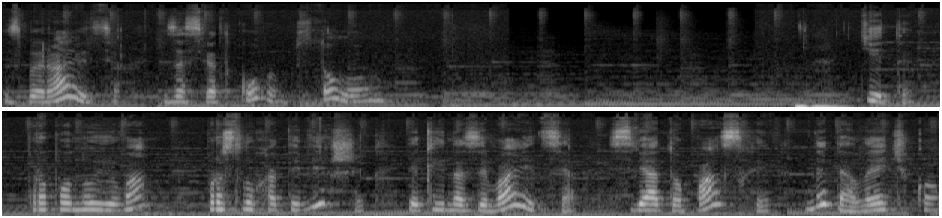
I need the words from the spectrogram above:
збираються за святковим столом. Діти, пропоную вам прослухати віршик, який називається Свято Пасхи недалечко.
